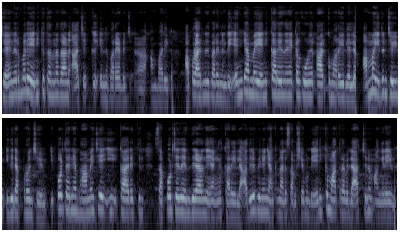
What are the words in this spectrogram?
ജയനിർമ്മല എനിക്ക് തന്നതാണ് ആ ചെക്ക് എന്ന് പറയേണ്ട ആ, അപ്പോൾ അരുന്ധതി പറയുന്നുണ്ട് എന്റെ അമ്മയെ എനിക്കറിയുന്നതിനേക്കാൾ കൂടുതൽ ആർക്കും അറിയില്ലല്ലോ. അമ്മ ഇതും ചെയ്യും ഇതിനപ്പുറം ചെയ്യും. ഇപ്പോൾ തന്നെ ഭാമേച്ചയെ ഈ കാര്യത്തിൽ സപ്പോർട്ട് ചെയ്ത് എന്തിനാണെന്ന് ഞങ്ങൾക്കറിയില്ല. അതിന് പിന്നെ ഞങ്ങൾക്ക് നല്ല സംശയമുണ്ട്. എനിക്ക് മാത്രമല്ല അച്ഛനും അങ്ങനെയുണ്ട്.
